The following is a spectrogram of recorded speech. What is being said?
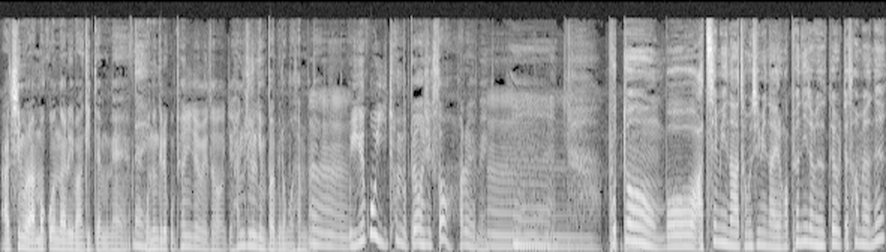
아침을 안 먹고 온 날이 많기 때문에 네. 오는 길에 꼭 편의점에서 이제 한 줄 김밥 이런 거 삽니다. 음, 음. 이게 꼭 2천 몇백 원씩 써 하루에 매일. 음. 보통 뭐 아침이나 점심이나 이런 거 편의점에서 때울 때 사면은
